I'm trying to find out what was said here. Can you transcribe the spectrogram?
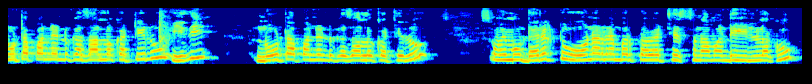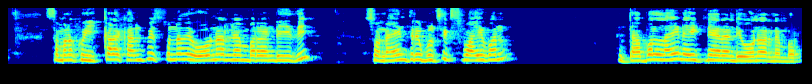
నూట పన్నెండు గజాల్లో కట్టిర్రు ఇది నూట పన్నెండు గజాల్లో కట్టిర్రు. సో మేము డైరెక్ట్ ఓనర్ నెంబర్ ప్రొవైడ్ చేస్తున్నామండి ఇళ్ళకు. ఇల్లులకు సో మనకు ఇక్కడ కనిపిస్తున్నది ఓనర్ నెంబర్ అండి ఇది. So nine triple six five one double nine eight nine అండి ఓనర్ నెంబర్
